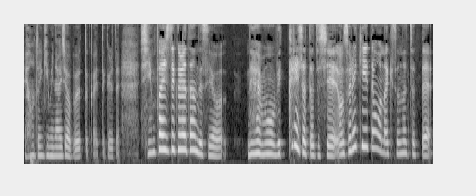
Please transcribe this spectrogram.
え、本当に君大丈夫？とか言ってくれて、心配してくれたんですよ。で、もうびっくりしちゃって私、もうそれ聞いても泣きそうになっちゃって、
